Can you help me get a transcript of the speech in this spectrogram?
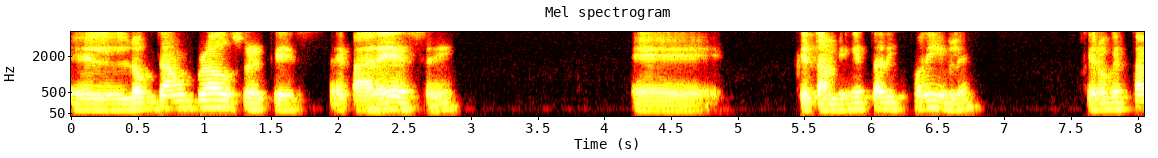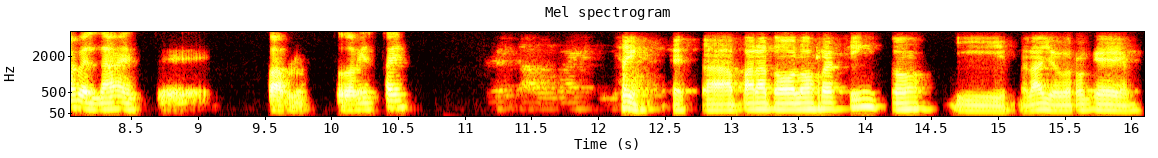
el Lockdown Browser que se parece, eh, que también está disponible. Creo que está, ¿verdad, este, Pablo? ¿Todavía está ahí? Sí, está para todos los recintos y ¿verdad? yo creo que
